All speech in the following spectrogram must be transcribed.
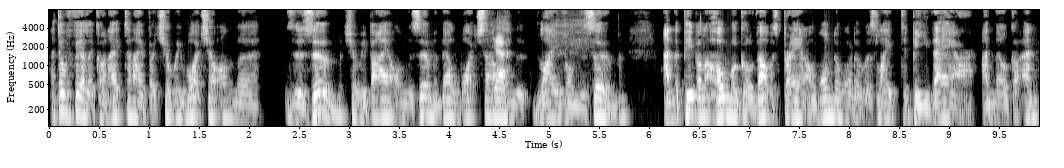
I don't feel like going out tonight, but shall we watch it on the, the Zoom? Shall we buy it on the Zoom? And they'll watch that Yeah. on the, live on the Zoom. And the people at home will go, that was brilliant. I wonder what it was like to be there. And they'll go, and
